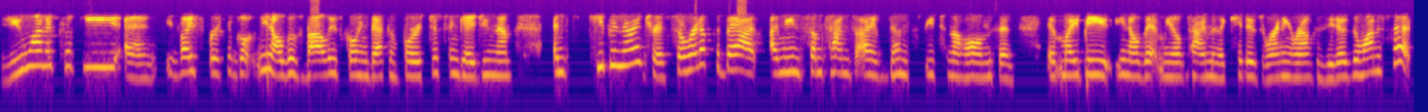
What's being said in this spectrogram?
"Do you want a cookie?" and vice versa. Go, you know, those volleys going back and forth, just engaging them and keeping their interest. So right off the bat, I mean, sometimes I've done speech in the homes, and it might be you know that meal time, and the kid is running around because he doesn't want to sit.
